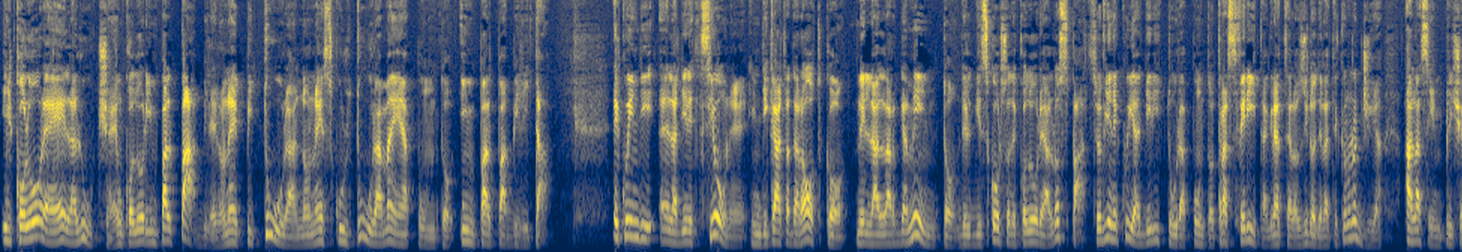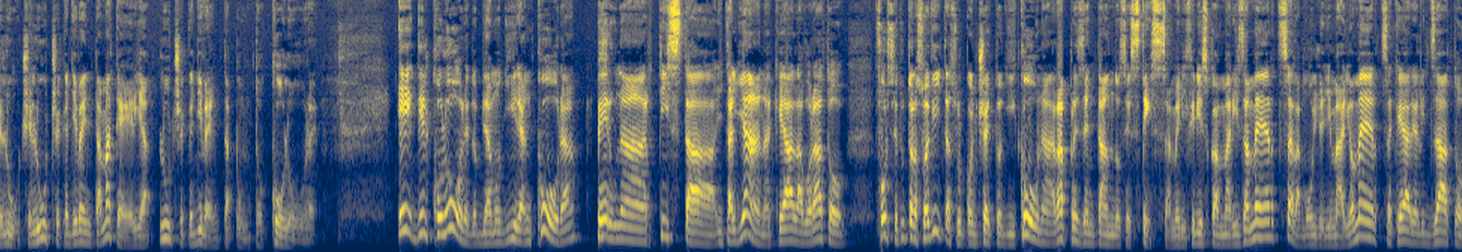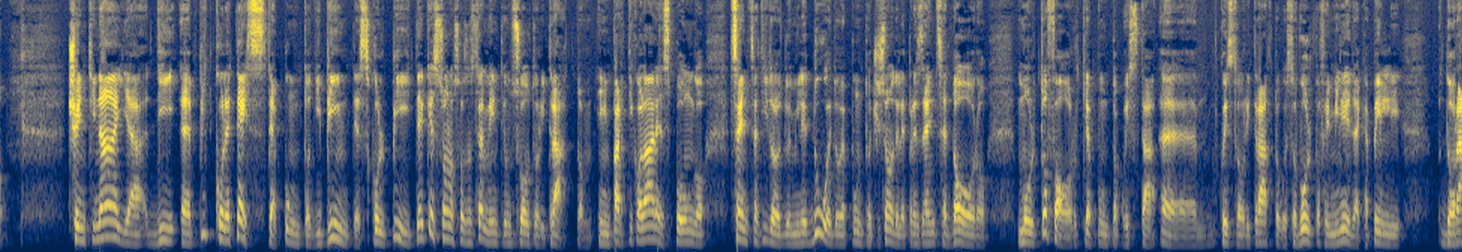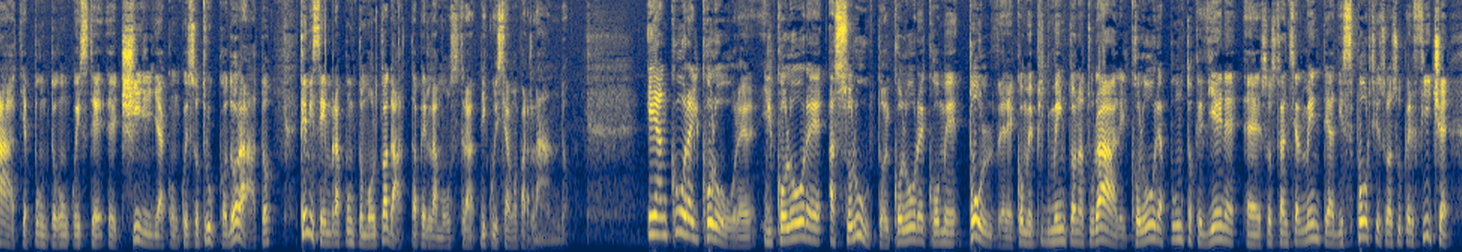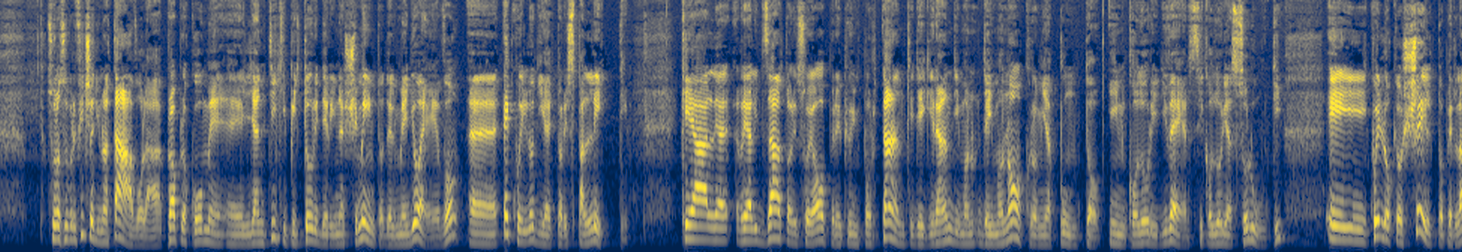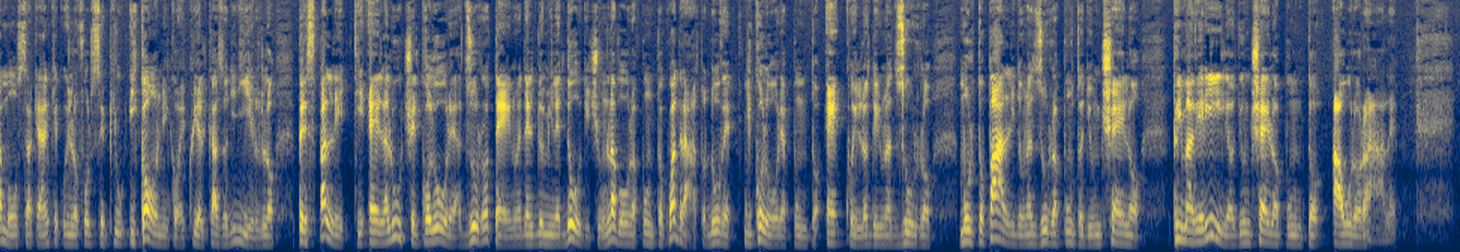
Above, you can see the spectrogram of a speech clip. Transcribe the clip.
il colore è la luce, è un colore impalpabile, non è pittura, non è scultura, ma è appunto impalpabilità. E quindi eh, la direzione indicata da Rothko nell'allargamento del discorso del colore allo spazio viene qui addirittura appunto trasferita grazie all'ausilio della tecnologia alla semplice luce, luce che diventa materia, luce che diventa appunto colore. E del colore dobbiamo dire ancora per un'artista italiana che ha lavorato forse tutta la sua vita sul concetto di icona rappresentando se stessa. Mi riferisco a Marisa Merz, la moglie di Mario Merz, che ha realizzato centinaia di eh, piccole teste appunto dipinte, scolpite, che sono sostanzialmente un suo autoritratto. In particolare espongo Senza titolo 2002, dove appunto ci sono delle presenze d'oro molto forti, appunto questa, eh, questo ritratto, questo volto femminile dai capelli dorati appunto con queste eh, ciglia, con questo trucco dorato, che mi sembra appunto molto adatta per la mostra di cui stiamo parlando. E ancora il colore, il colore assoluto, il colore come polvere, come pigmento naturale, il colore appunto che viene eh, sostanzialmente a disporsi sulla superficie, sulla superficie di una tavola, proprio come eh, gli antichi pittori del Rinascimento, del Medioevo, eh, è quello di Ettore Spalletti che ha realizzato le sue opere più importanti, dei grandi mon- dei monocromi appunto in colori diversi, colori assoluti, e quello che ho scelto per la mostra, che è anche quello forse più iconico, e qui è il caso di dirlo, per Spalletti è La luce il colore azzurro tenue del 2012, un lavoro appunto quadrato dove il colore appunto è quello di un azzurro molto pallido, un azzurro appunto di un cielo primaverile o di un cielo appunto aurorale.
